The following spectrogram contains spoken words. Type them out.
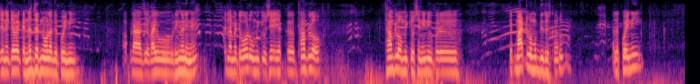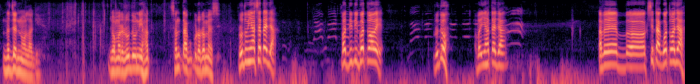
જેને કહેવાય કે નજર ન લાગે કોઈની. આપણા જે વાયુ રીંગણીને, એટલા માટે ઓળું મૂક્યું છે. એક થાંભલો થાંભલો મૂક્યો છે એની ઉપર, એક માટલું મૂકી દીધું છે કાળું એટલે કોઈની નજર ન લાગે. જો અમારે રુદુની સંતા કુકડો રમેશ. રુદુ અહીંયા છતાં જા. બસ દીદી ગોતવા આવે. રુદુ, હવે અહીંયા હતા જા. હવે અક્ષિતા ગોતવા જા.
